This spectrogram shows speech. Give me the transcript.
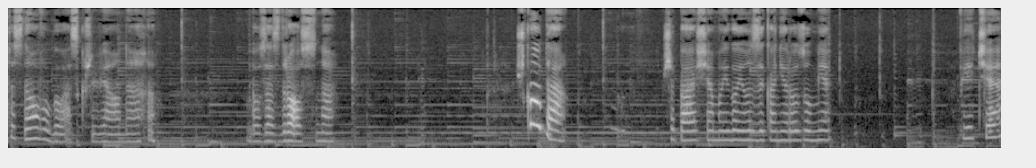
to znowu była skrzywiona, bo zazdrosna. Szkoda, że Basia mojego języka nie rozumie. Wiecie,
